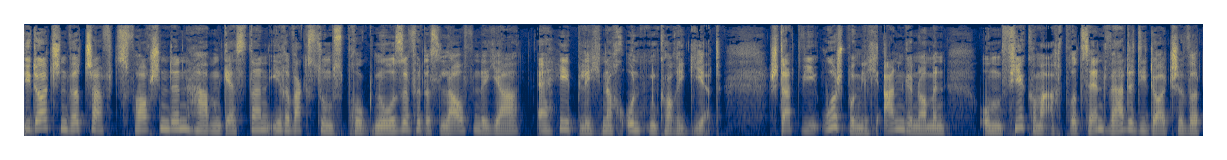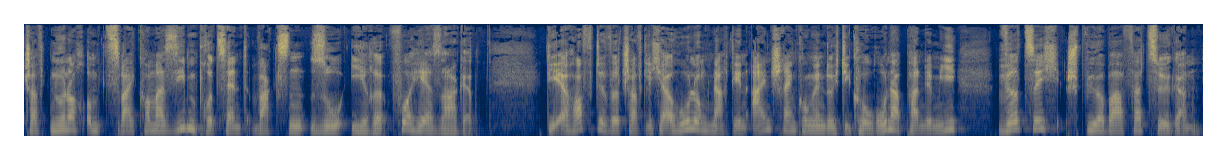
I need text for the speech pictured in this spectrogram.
Die deutschen Wirtschaftsforschenden haben gestern ihre Wachstumsprognose für das laufende Jahr erheblich nach unten korrigiert. Statt wie ursprünglich angenommen um 4,8 Prozent werde die deutsche Wirtschaft nur noch um 2,7 Prozent wachsen, so ihre Vorhersage. Die erhoffte wirtschaftliche Erholung nach den Einschränkungen durch die Corona-Pandemie wird sich spürbar verzögern.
